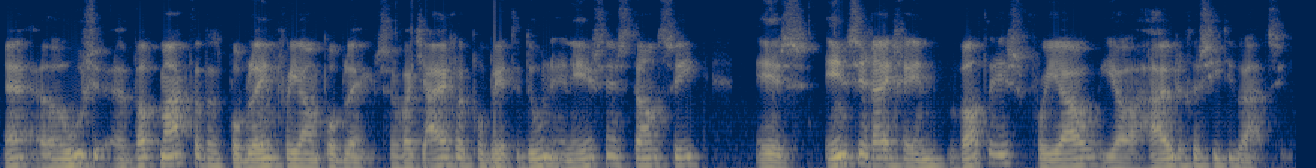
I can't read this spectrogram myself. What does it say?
Hè, hoe, wat maakt dat het probleem voor jou een probleem? Dus wat je eigenlijk probeert te doen in eerste instantie is inzicht krijgen in wat is voor jou jouw huidige situatie.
